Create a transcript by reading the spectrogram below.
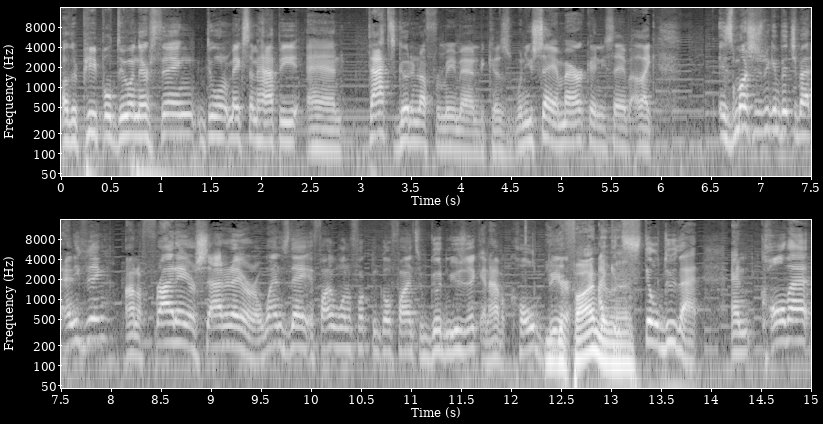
other people doing their thing, doing what makes them happy, and that's good enough for me, man. Because when you say America and you say like as much as we can bitch about anything on a Friday or Saturday or a Wednesday, if I want to fucking go find some good music and have a cold beer, can find it, I can man. still do that and call that.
